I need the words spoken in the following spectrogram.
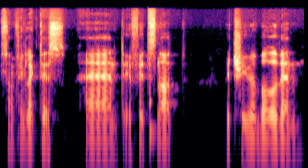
something like this. And if it's not retrievable, then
